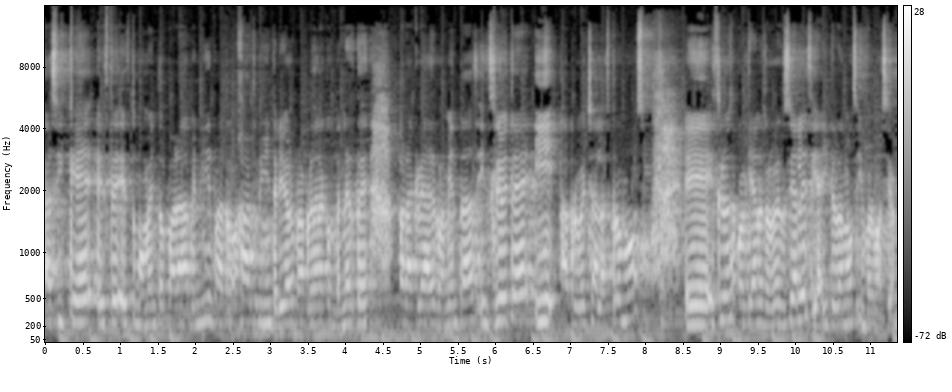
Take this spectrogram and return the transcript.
Así que este es tu momento para venir, para trabajar tu niño interior, para aprender a contenerte, para crear herramientas. Inscríbete y aprovecha las promos. Eh, escríbenos a cualquiera de nuestras redes sociales y ahí te damos información.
